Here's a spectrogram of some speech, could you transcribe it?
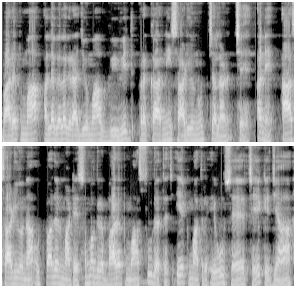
ભારતમાં અલગ અલગ રાજ્યોમાં વિવિધ પ્રકારની સાડીઓનું ચલણ છે અને આ સાડીઓના ઉત્પાદન માટે સમગ્ર ભારતમાં સુરત જ એકમાત્ર એવું શહેર છે કે જ્યાં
